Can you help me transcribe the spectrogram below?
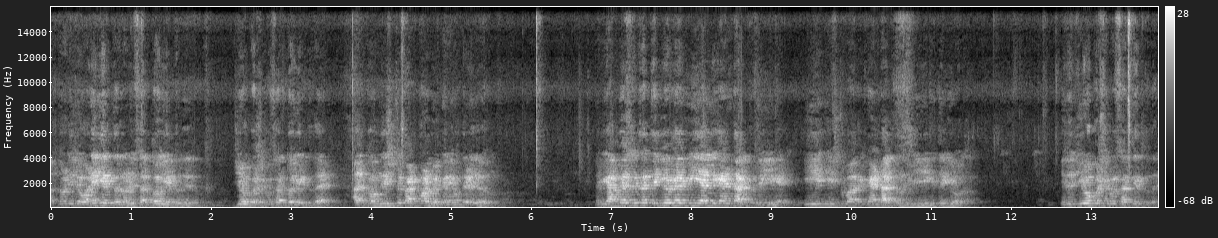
ಅದು ನೋಡಿ ಇಲ್ಲಿ ಒಣಗಿರ್ತದೆ ನೋಡಿ ಸತ್ತೋಗಿರ್ತದೆ ಇದು. ಜೀವಕೋಶಕ್ಕೂ ಸತ್ತೋಗಿರ್ತದೆ ಅದಕ್ಕೆ ಒಂದಿಷ್ಟು ಕಟ್ ಮಾಡ್ಬೇಕು ನೀವು ಅಂತ ಹೇಳಿದವರು ನಿಮಗೆ ಅಭ್ಯಾಸ ಇದ್ರೆ ತೆಗಿಯುವಾಗ ಮೀ ಅಲ್ಲಿಗೆ ಎಂಡ್ ಆಗ್ತದೆ ಇಲ್ಲಿಗೆ. ಈ ಇಷ್ಟು ಭಾಗಕ್ಕೆ ಎಂಡ್ ಆಗ್ತದೆ ಹೀಗೆ ತೆಗೆಯುವಾಗ. ಇದು ಜೀವಕೋಶಗಳು ಸತ್ತಿರ್ತದೆ.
